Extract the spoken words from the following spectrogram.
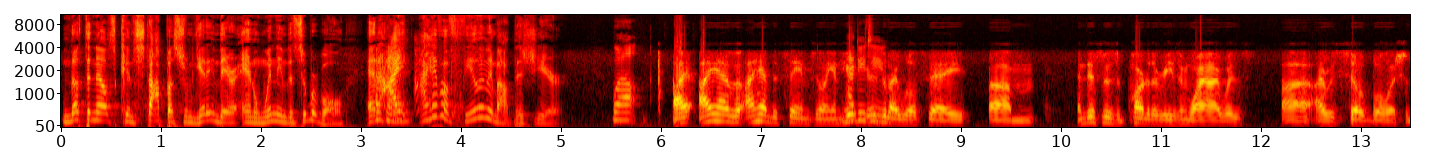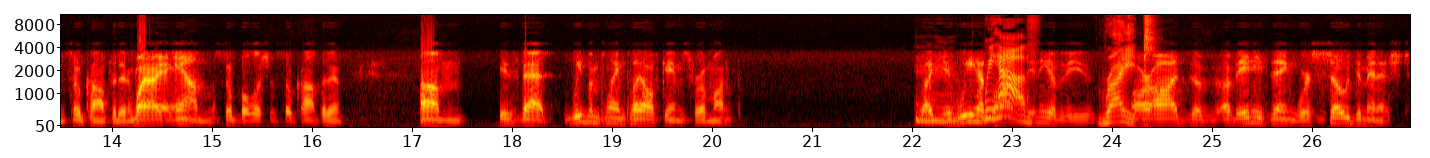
nothing else can stop us from getting there and winning the Super Bowl. And Okay. I I have a feeling about this year. Well, I, I have I have the same feeling, and here, I do here's too. what I will say. Um, and this was part of the reason why I was uh, I was so bullish and so confident. Why I am so bullish and so confident um, is that we've been playing playoff games for a month. Like if we had Mm-hmm. We lost have. any of these, Right. our odds of, of anything were so diminished.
